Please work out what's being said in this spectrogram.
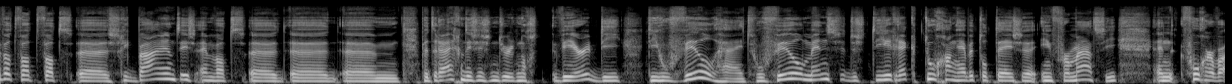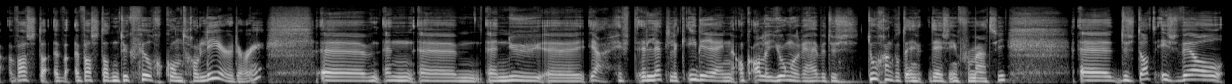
wat, wat, wat uh, schrikbarend is en wat uh, uh, um, bedreigend is, is natuurlijk nog weer die, die hoeveelheid. Hoeveel mensen dus direct toegang hebben tot deze informatie. En vroeger was dat, was dat natuurlijk veel gecontroleerder. Ehm, en, ehm, en nu ja, heeft letterlijk iedereen, ook alle jongeren, hebben dus toegang tot deze informatie. dus dat is wel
